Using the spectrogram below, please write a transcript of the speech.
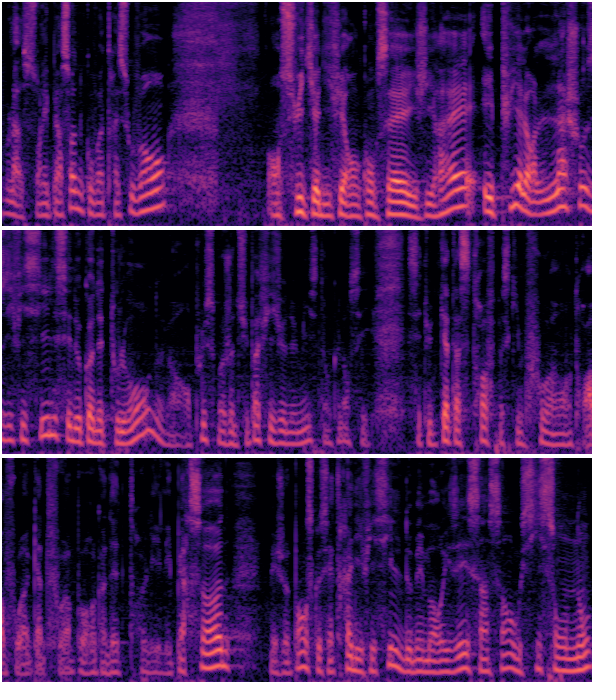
voilà, ce sont les personnes qu'on voit très souvent. Ensuite, il y a différents conseils, je. Et puis, alors, la chose difficile, c'est de connaître tout le monde. en plus, moi, je ne suis pas physionomiste, donc c'est une catastrophe parce qu'il me faut trois fois, quatre fois pour reconnaître les, personnes. Mais je pense que c'est très difficile de mémoriser 500 ou 600 noms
